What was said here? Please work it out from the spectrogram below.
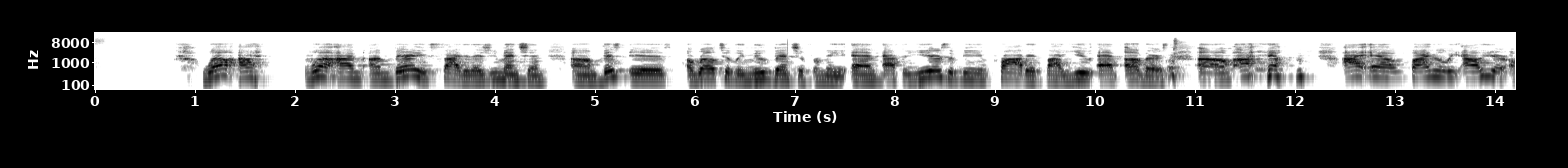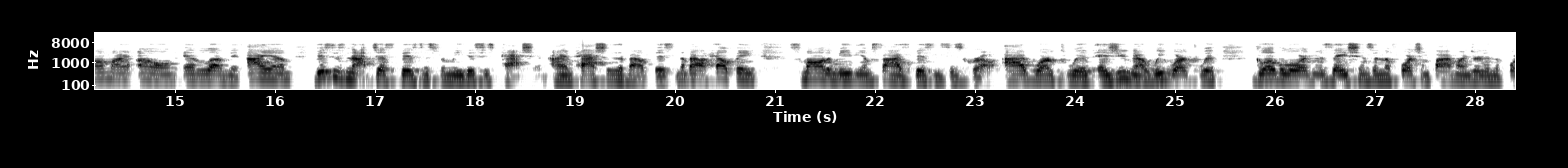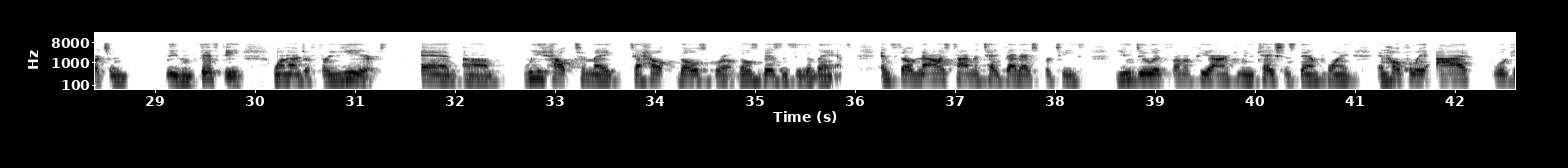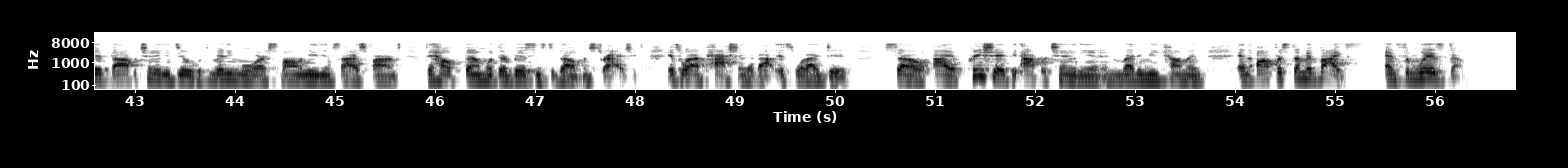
Well, I well, I'm I'm very excited, as you mentioned. Um, this is a relatively new venture for me, and after years of being prodded by you and others, um, I am I am finally out here on my own and loving it. I am. This is not just business for me. This is passion. I am passionate about this and about helping small to medium sized businesses grow. I've worked with, as you know, we worked with global organizations in the Fortune 500 and the Fortune even 50, 100 for years and um, we help to make to help those grow those businesses advance. And so now it's time to take that expertise. You do it from a PR and communication standpoint, and hopefully I will get the opportunity to do it with many more small and medium sized firms to help them with their business development strategies. It's what I'm passionate about. It's what I do. So I appreciate the opportunity and, and letting me come in and offer some advice and some wisdom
